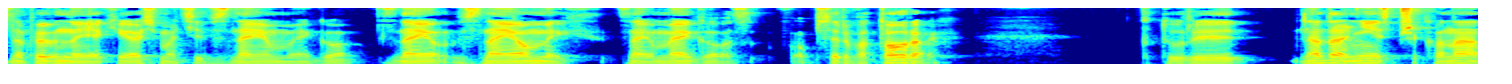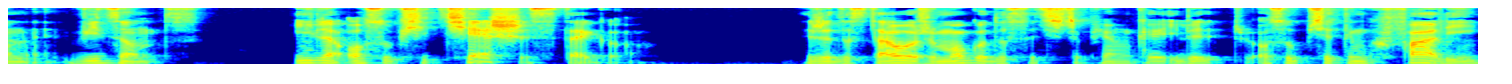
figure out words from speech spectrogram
na pewno jakiegoś macie znajomego, znajo, znajomych, znajomego w obserwatorach, który nadal nie jest przekonany, widząc ile osób się cieszy z tego, że dostało, że mogło dostać szczepionkę, ile osób się tym chwali,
